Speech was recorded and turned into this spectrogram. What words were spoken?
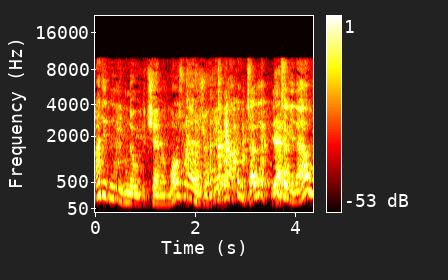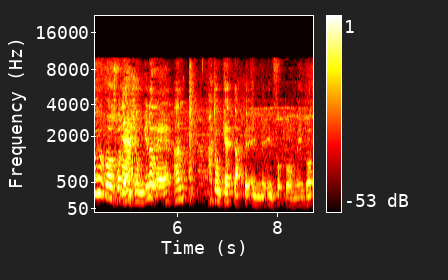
I didn't didn't even know who the chairman was when I was young. You know, I couldn't tell you. I can tell you now who it was when I was young. You know, Yeah. and I don't get that bit in in football, me. But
